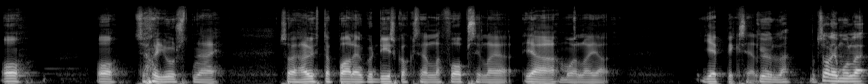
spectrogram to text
Oh, oh, se on just näin. Se on ihan yhtä paljon kuin Diskoksella, Fopsilla ja Jäämoilla ja Jeppiksellä. Kyllä, mutta se oli mulle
